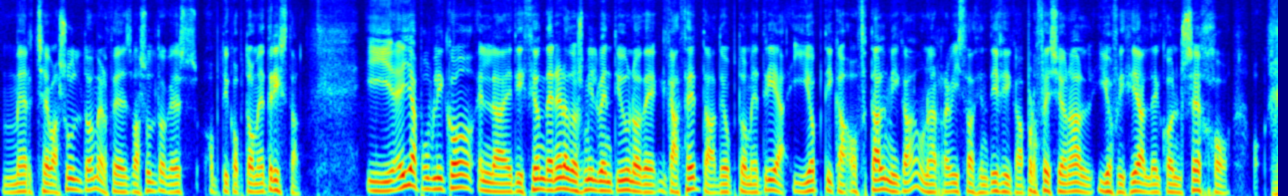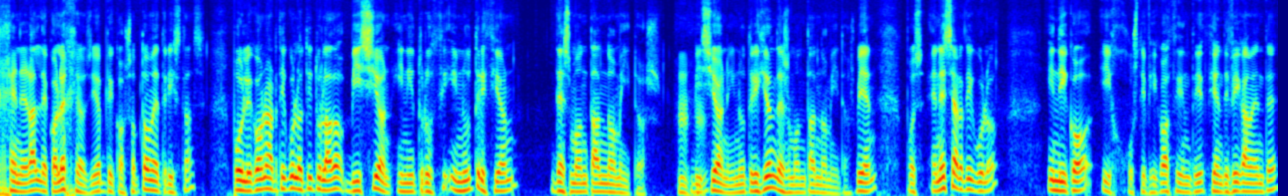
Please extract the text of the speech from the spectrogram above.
Merche Basulto, Mercedes Basulto, que es óptico-optometrista. Y ella publicó en la edición de enero de 2021 de Gaceta de Optometría y Óptica Oftálmica, una revista científica profesional y oficial del Consejo General de Colegios y Ópticos Optometristas, publicó un artículo titulado Visión y, Nutrición desmontando mitos. Visión y nutrición desmontando mitos. Bien, pues en ese artículo indicó y justificó científicamente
